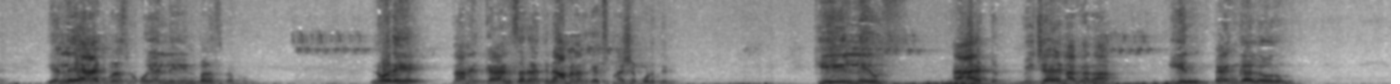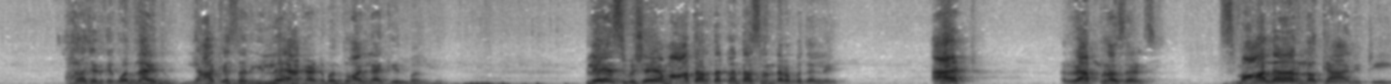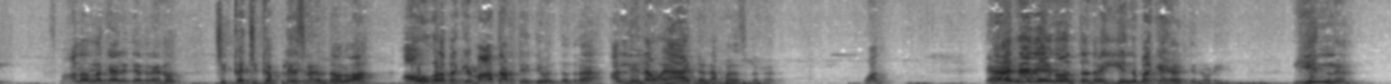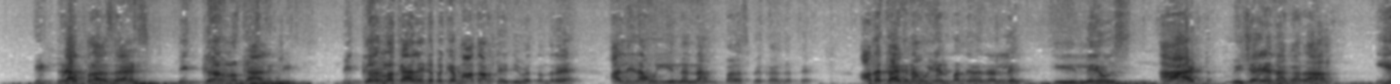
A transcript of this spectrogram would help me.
ಎಲ್ಲಿ ಆಟ್ ಬಳಸಬೇಕು, ಎಲ್ಲಿ ಇನ್ ಬಳಸಬೇಕು ನೋಡಿ ನಾನು ಇದಕ್ಕೆ ಆನ್ಸರ್ ಹೇಳ್ತೀನಿ, ಆಮೇಲೆ ಅದಕ್ಕೆ ಎಕ್ಸ್ಪ್ಲನೇಷನ್ ಕೊಡ್ತೀನಿ. He lives at Vijayanagar in Bengaluru ಬಹಳ ಜನಕ್ಕೆ ಗೊಂದಲ ಆಯಿತು. ಯಾಕೆ ಸರ್ ಇಲ್ಲೇ ಯಾಕೆ ಆಟ ಬಂತು, ಅಲ್ಲೇ ಯಾಕೆ ಬಂತು? ಪ್ಲೇಸ್ ವಿಷಯ ಮಾತಾಡ್ತಕ್ಕಂಥ ಸಂದರ್ಭದಲ್ಲಿ at represents smaller locality smaller locality ಅಂದ್ರೆ ಏನು? ಚಿಕ್ಕ ಚಿಕ್ಕ ಪ್ಲೇಸ್ಗಳು ಇರ್ತಾವಲ್ವಾ ಅವುಗಳ ಬಗ್ಗೆ ಮಾತಾಡ್ತಾ ಇದ್ದೀವಿ ಅಂತಂದ್ರೆ ಅಲ್ಲಿ ನಾವು ಆಟ್ ಅನ್ನ ಬಳಸಬೇಕಾಗುತ್ತೆ. ಒಂದು ಎರಡನೇದು ಏನು ಅಂತಂದ್ರೆ ಇನ್ ಬಗ್ಗೆ ಹೇಳ್ತೀನಿ ನೋಡಿ. In it represents bigger locality bigger locality ಬಗ್ಗೆ ಮಾತಾಡ್ತಾ ಇದ್ದೀವಿ ಅಂತಂದ್ರೆ ಅಲ್ಲಿ ನಾವು ಇನ್ ಅನ್ನ ಬಳಸಬೇಕಾಗತ್ತೆ. ಅದಕ್ಕಾಗಿ ನಾವು ಏನ್ ಬರ್ತೀವಿ ಈ lives at Vijayanagar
